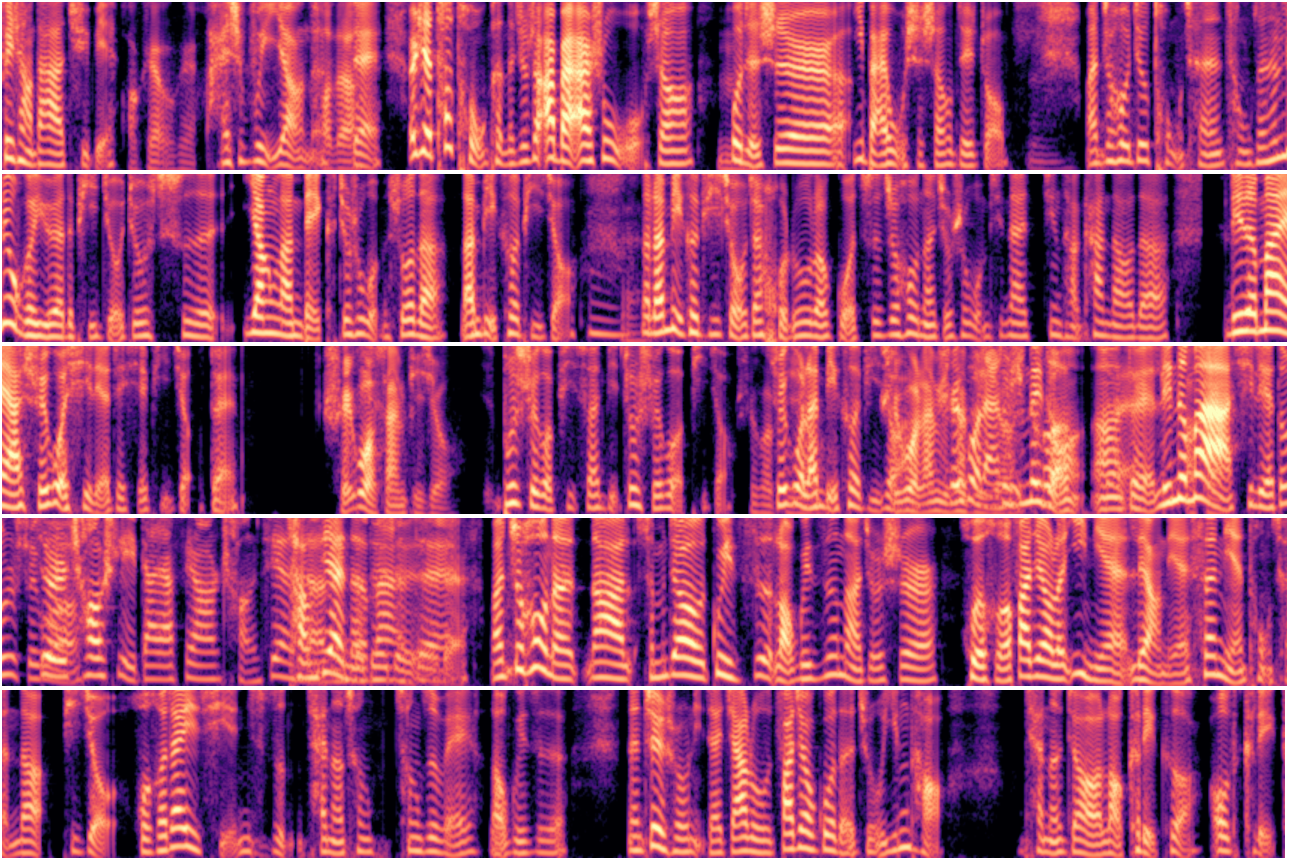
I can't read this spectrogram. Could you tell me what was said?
非常大的区别，？OK OK，还是不一样的。好的对，而且它桶可能就是二百二十五升或嗯者是一百五十升这种，嗯完之后就桶陈，桶陈六个月的啤酒就是 Young Lambic，就是我们说的兰比克啤酒。嗯那兰比克啤酒在混入了果汁之后呢，就是我们现在经常看到的利德曼呀、水果系列这些啤酒，对。水果酸啤酒，不是水果啤酸啤，就是水果啤酒，水果蓝比克啤酒，水果蓝比克就是那种啊嗯，对对，林德曼啊系列都是水果，就是超市里大家非常常见的常见的，对对对对。完之后呢，那什么叫贵兹？老贵兹呢，就是混合发酵了一年、两年、三年统陈的啤酒混合在一起，你只才能称称之为老贵兹。那这时候你再加入发酵过的这种樱桃，才能叫老克里克 （Old Click）。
